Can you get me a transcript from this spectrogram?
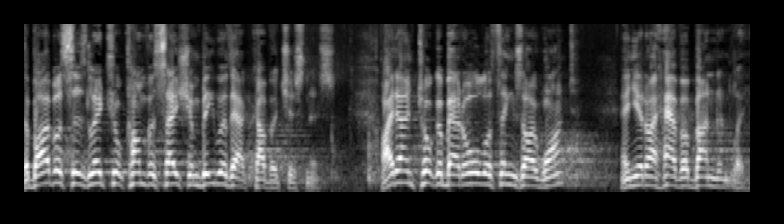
The Bible says, let your conversation be without covetousness. I don't talk about all the things I want, and yet I have abundantly.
